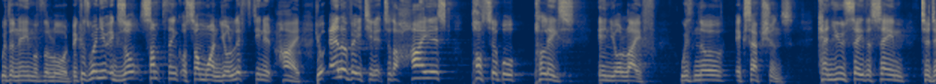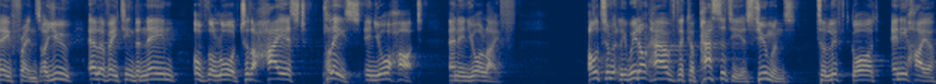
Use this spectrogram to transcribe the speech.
with the name of the Lord because when you exalt something or someone, you're lifting it high. You're elevating it to the highest possible place in your life with no exceptions. Can you say the same today, friends? Are you elevating the name of the Lord to the highest place in your heart and in your life? Ultimately, we don't have the capacity as humans to lift God any higher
